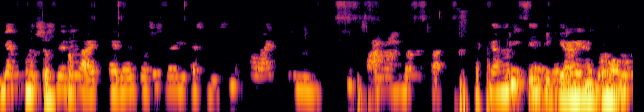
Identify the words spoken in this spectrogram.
yang khusus dari light eh yang khusus dari USB-C ke lightning itu parah banget pak Gak ngerti pikiran ini gue Apple ngomong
